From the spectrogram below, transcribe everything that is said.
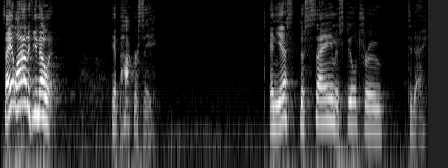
Say it loud if you know it. Hypocrisy. And yes, the same is still true today.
